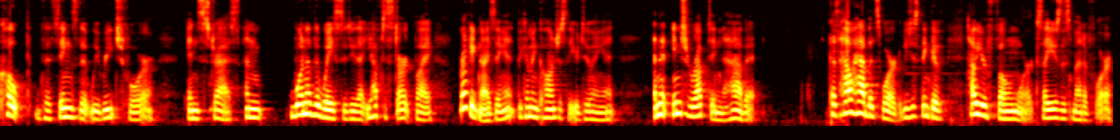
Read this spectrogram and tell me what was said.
cope, the things that we reach for in stress. And one of the ways to do that, you have to start by recognizing it, becoming conscious that you're doing it, and then interrupting the habit. Because how habits work, if you just think of how your phone works, I use this metaphor.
